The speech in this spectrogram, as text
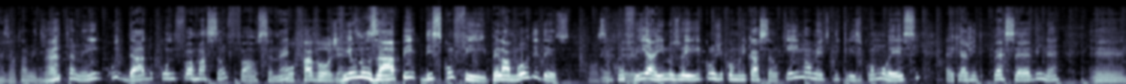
Exatamente. Né? E também cuidado com informação falsa, né? Por favor, gente. Viu no zap, desconfie, pelo amor de Deus. É, confie aí nos veículos de comunicação, que em momentos de crise como esse, é que a gente percebe, né? É...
